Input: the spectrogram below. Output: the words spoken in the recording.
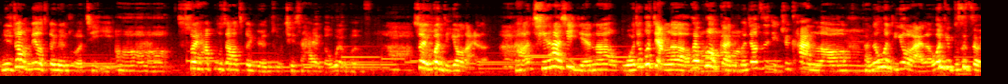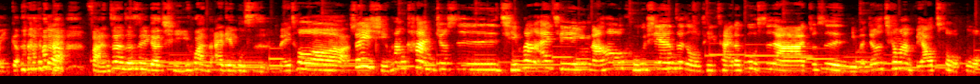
女主角没有这个原主的记忆，所以她不知道这个原主其实还有个未婚夫，所以问题又来了。然后其他的细节呢，我就不讲了，会破梗，你们就自己去看喽。反正问题又来了，问题不是只有一个，对，反正这是一个奇幻的爱恋故事，没错。所以喜欢看就是奇幻爱情，然后狐仙这种题材的故事啊，就是你们就是千万不要错过，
